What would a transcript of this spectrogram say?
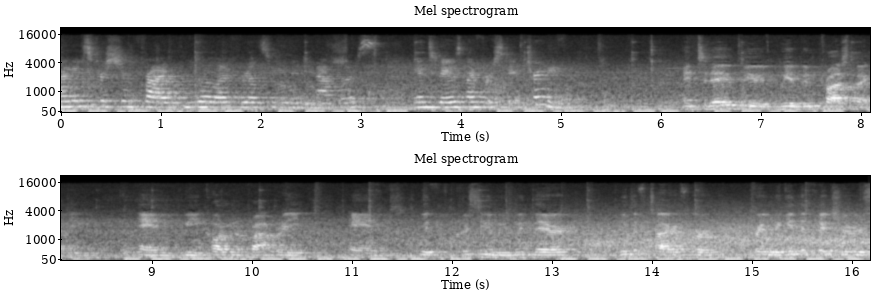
my name is Christian Fry with Your Life Realty in Indianapolis, and today was my first day of training. And today we, we had been prospecting and we caught on a property and with Christina we went there with the photographer, were able to get the pictures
